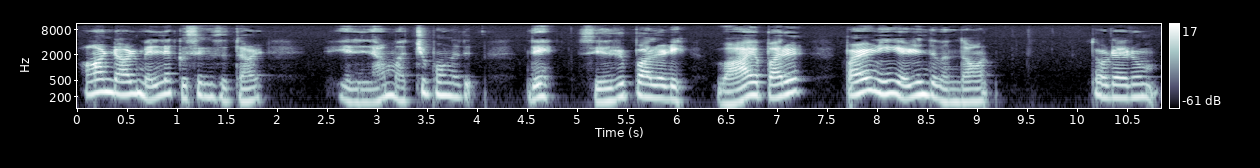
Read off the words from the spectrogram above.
ஆண்டாள் மெல்ல கிசுகிசுத்தாள். எல்லாம் மச்சு போனது. தே செருப்பாலடி வாயப்பாரு பழனி எழுந்து வந்தான். தொடரும்.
